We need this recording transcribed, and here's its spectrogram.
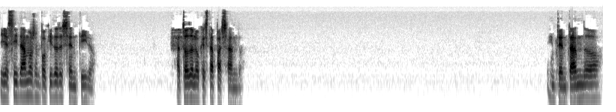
Y así damos un poquito de sentido a todo lo que está pasando. Intentando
